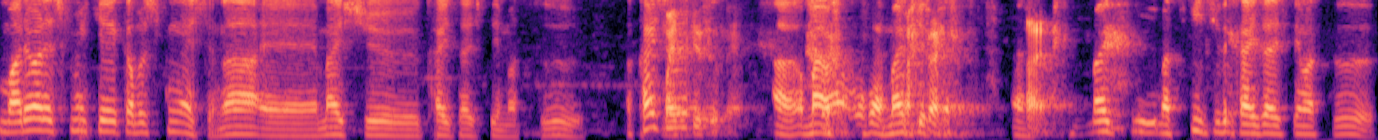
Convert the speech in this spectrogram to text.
我々仕組み系株式会社が、えー毎週開催しています。毎月ですよね。あ、まあ、毎月。はい。毎月、まあ、月1で開催しています、はい。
